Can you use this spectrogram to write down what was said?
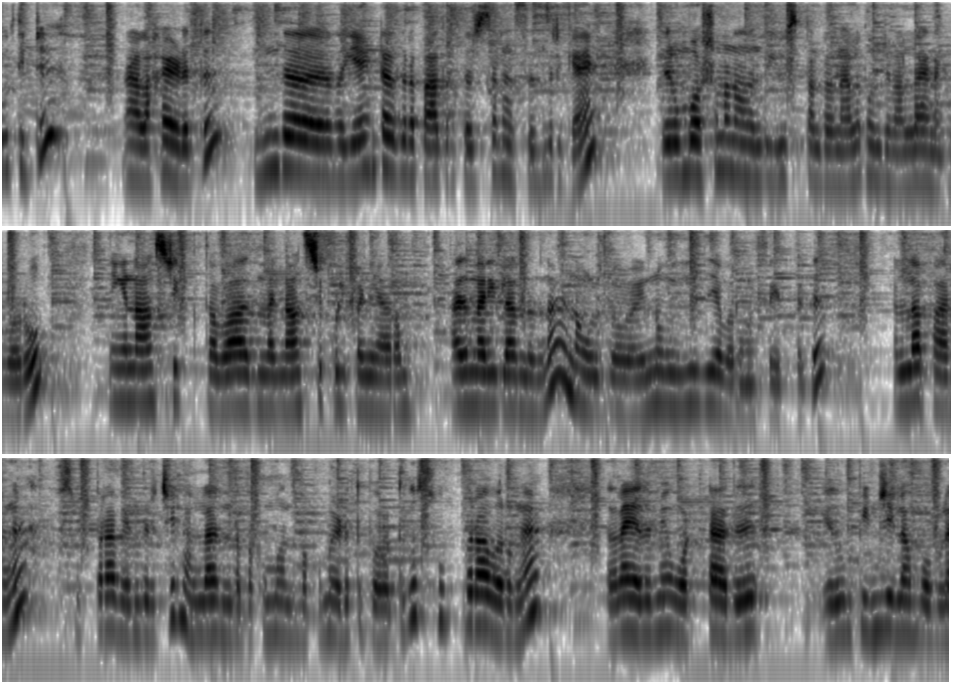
ஊற்றிட்டு நான் அழகாக எடுத்து இந்த என்கிட்ட இருக்கிற பாத்திரத்தை வச்சு தான் நான் செஞ்சுருக்கேன். இது ரொம்ப வருஷமாக நான் வந்து யூஸ் பண்ணுறதுனால கொஞ்சம் நல்லா எனக்கு வரும். நீங்கள் நான்ஸ்டிக் தவா அது மாதிரி நான்ஸ்டிக் குழிப்பணியாரம் அது மாதிரிலாம் இருந்ததுன்னா நான் உங்களுக்கு இன்னும் ஈஸியாக வருங்க செய்யறதுக்கு. நல்லா பாருங்கள் சூப்பராக வெந்துருச்சு. நல்லா இந்த பக்கமும் அந்த பக்கமும் எடுத்து போகிறதுக்கு சூப்பராக வருங்க. அதெல்லாம் எதுவுமே ஒட்டாது. எதுவும் பிஞ்சிலாம் போகல.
